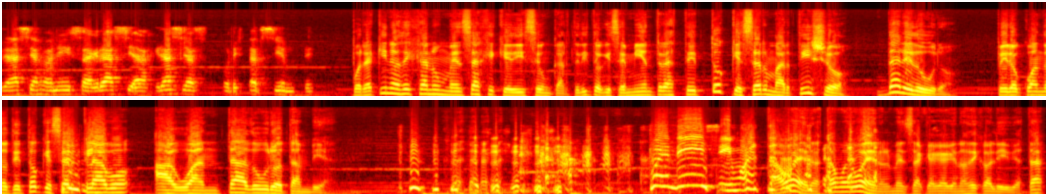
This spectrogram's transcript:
Gracias Vanessa, gracias, gracias por estar siempre. Por aquí nos dejan un mensaje que dice un cartelito que dice, mientras te toque ser martillo, dale duro, pero cuando te toque ser clavo, aguanta duro también. buenísimo está. bueno, está muy bueno el mensaje acá que nos deja Olivia. Está,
